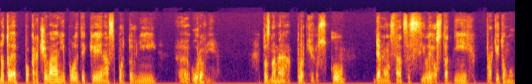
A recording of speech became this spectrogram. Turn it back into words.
No to je pokračování politiky na sportovní e, úrovni. To znamená proti Rusku, demonstrace síly ostatních proti tomu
